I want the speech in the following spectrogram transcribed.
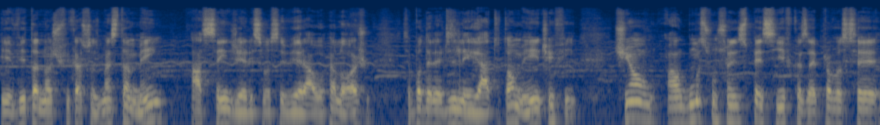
evita notificações, mas também acende ele se você virar o relógio. Você poderia desligar totalmente, enfim. Tinham algumas funções específicas aí para você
